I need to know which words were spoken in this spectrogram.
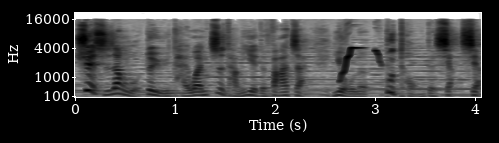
确实让我对于台湾制糖业的发展有了不同的想象。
